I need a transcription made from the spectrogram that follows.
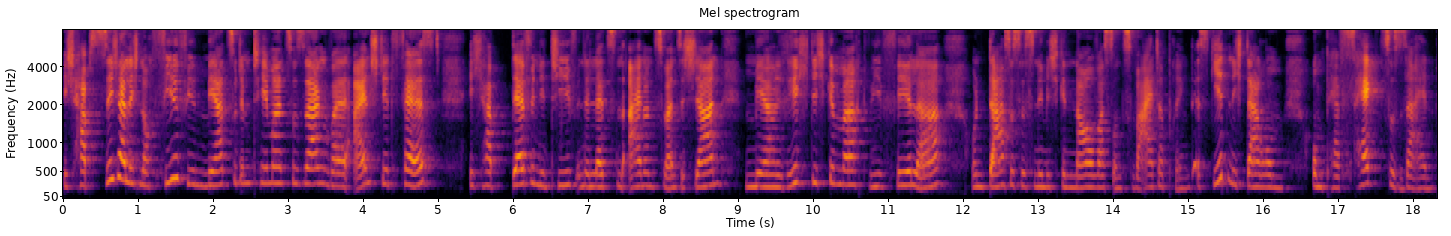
ich habe sicherlich noch viel, viel mehr zu dem Thema zu sagen, weil eins steht fest, ich habe definitiv in den letzten 21 Jahren mehr richtig gemacht wie Fehler. Und das ist es nämlich genau, was uns weiterbringt. Es geht nicht darum, um perfekt zu sein,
